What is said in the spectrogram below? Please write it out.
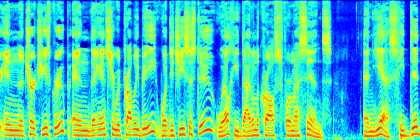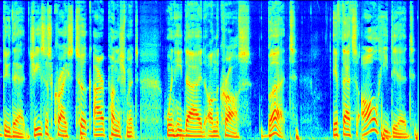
in the church youth group, and the answer would probably be, What did Jesus do? Well, he died on the cross for my sins. And yes, he did do that. Jesus Christ took our punishment when he died on the cross. But if that's all he did,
